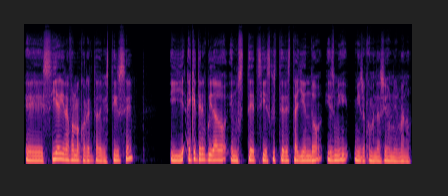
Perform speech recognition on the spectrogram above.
eh, sí hay una forma correcta de vestirse y hay que tener cuidado en usted si es que usted está yendo, y es mi, mi recomendación, mi hermano,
